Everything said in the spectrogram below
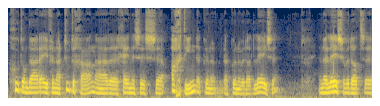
goed om daar even naartoe te gaan, naar Genesis 18, eh, daar kunnen, daar kunnen we dat lezen. En daar lezen we dat, uh,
